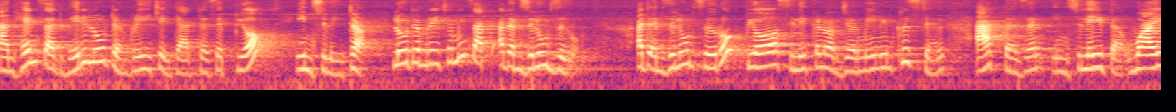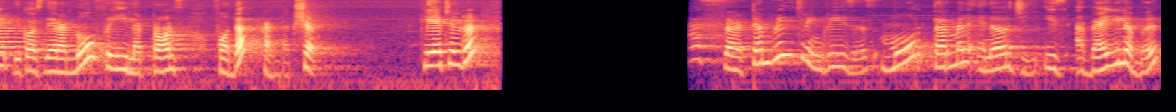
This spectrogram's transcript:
and hence at very low temperature it acts as a pure insulator. Low temperature means at, at absolute zero. At absolute zero, pure silicon or germanium crystal act as an insulator. Why? Because there are no free electrons for the conduction. Clear children? As uh, temperature increases, more thermal energy is available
